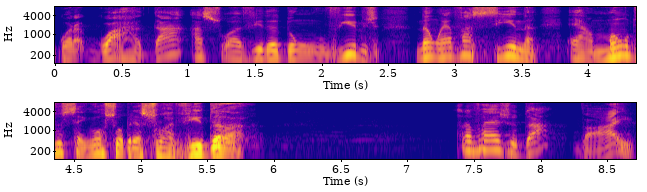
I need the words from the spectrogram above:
Agora, guardar a sua vida de um vírus não é vacina, é a mão do Senhor sobre a sua vida. Ela vai ajudar? Vai.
